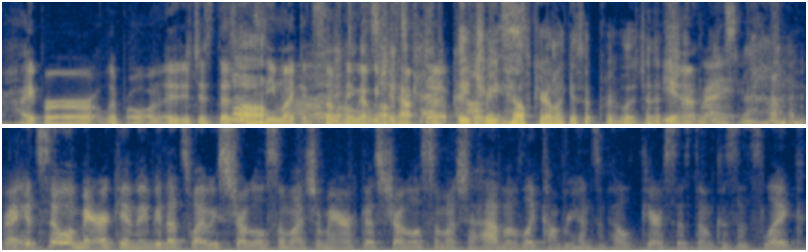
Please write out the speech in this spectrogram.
hyper liberal and it it just doesn't No. seem like it's something that we should It's have to They common. treat healthcare like it's a privilege, and it Yeah. shouldn't be. Right. right. It's so American. Maybe that's why we struggle so much. America struggles so much to have a like comprehensive healthcare system because it's like,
